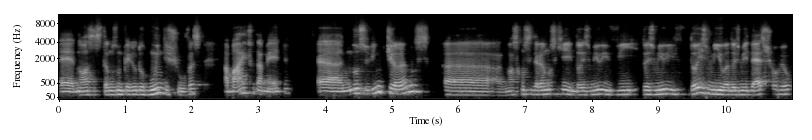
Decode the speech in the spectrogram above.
É, nós estamos num período ruim de chuvas, abaixo da média. É, nos 20 anos, uh, nós consideramos que 2020, 2000, 2000 a 2010 choveu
